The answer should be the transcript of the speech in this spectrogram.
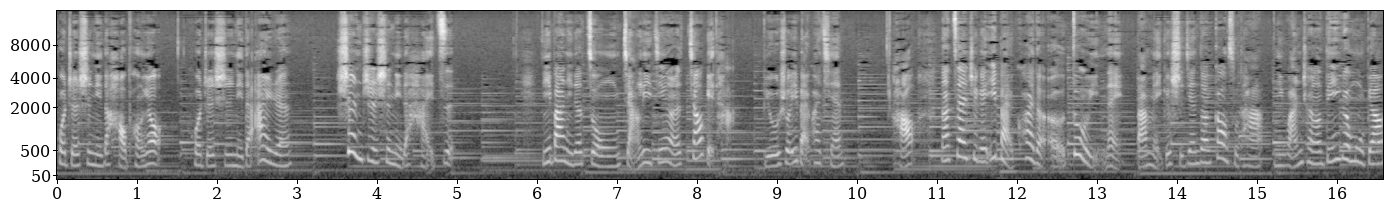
或者是你的好朋友，或者是你的爱人，甚至是你的孩子。你把你的总奖励金额交给他，比如说一百块钱。好，那在这个一百块的额度以内，把每个时间段告诉他，你完成了第一个目标，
